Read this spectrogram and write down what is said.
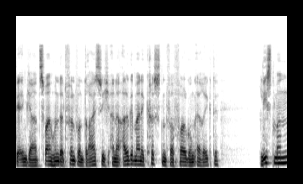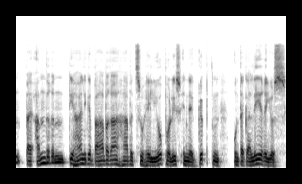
der im Jahr 235 eine allgemeine Christenverfolgung erregte, liest man bei anderen, die heilige Barbara habe zu Heliopolis in Ägypten unter Galerius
